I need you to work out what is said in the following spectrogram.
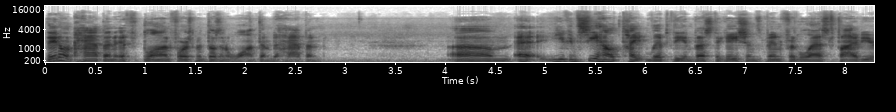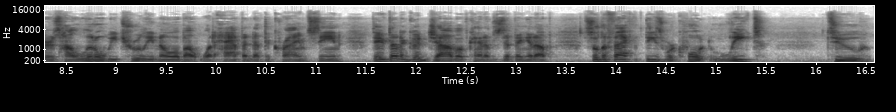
they don't happen if law enforcement doesn't want them to happen. Um, uh, you can see how tight-lipped the investigation's been for the last five years, how little we truly know about what happened at the crime scene. They've done a good job of kind of zipping it up. So the fact that these were, quote, leaked to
